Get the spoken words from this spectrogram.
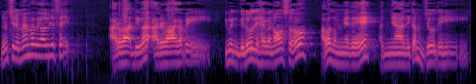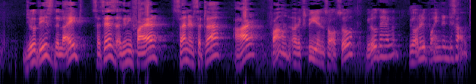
don't you remember we already said? Arva diva arvagapi. Even below the heaven also avagamyate ajnadikam jyoti. Jyoti is the light such as Agni fire, sun, etc. are found or experienced also below the heaven. We already pointed this out.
